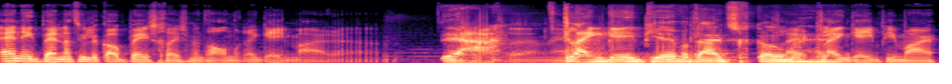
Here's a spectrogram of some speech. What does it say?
en ik ben natuurlijk ook bezig geweest met een andere game. Maar eh, Ja, eh, nou ja, klein gamepje wat uit is gekomen. klein, klein gamepje maar.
